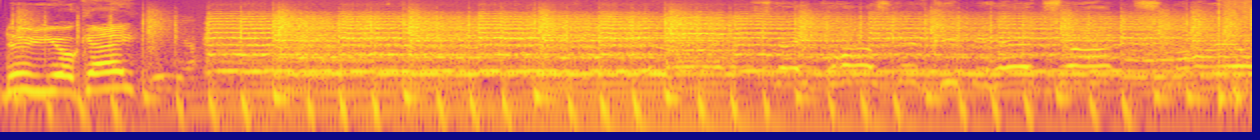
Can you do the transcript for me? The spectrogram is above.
dude, you okay? Stay positive, keep your heads up, smile.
